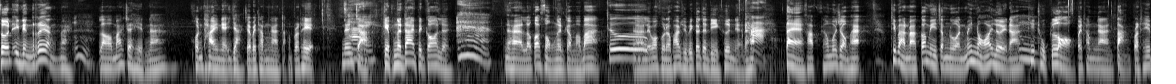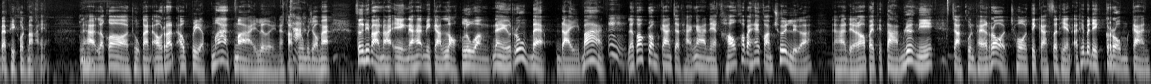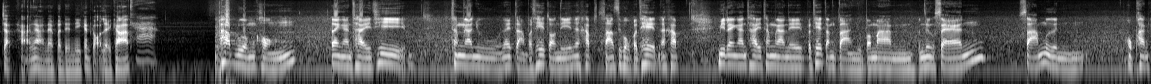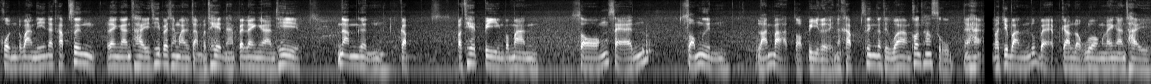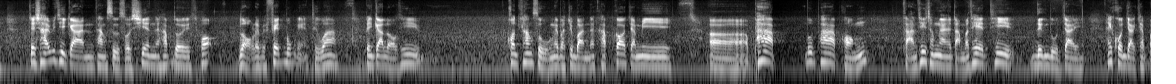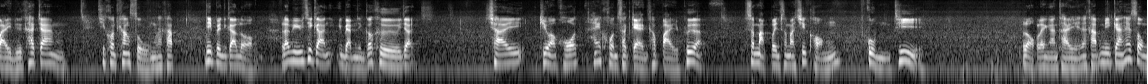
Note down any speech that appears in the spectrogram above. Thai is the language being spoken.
ส่วนอีกหนึ่งเรื่องแหมอืมเรามักจะเห็นนะ คนไทยเนี่ยอยากจะไปทำงานต่างประเทศ เนื่องจากใช่เก็บเงินได้เป็นก้อนเลยอ่านะฮะแล้วก็ส่งเงินกลับมาบ้านถูก นะเรียกว่าคุณภาพชีวิตก็จะดีขึ้นเนี่ยนะฮะค่ะแต่ครับท่านผู้ชมฮะที่ผ่านมาก็มีจำนวนไม่น้อยเลยนะ อืม ที่ถูกหลอกไปทำงานต่างประเทศแบบผิดกฎหมายอะนะฮะแล้วก็ถูกการเอารัดเอาเปรียบมากมายเลยนะครับค่ะท่านผู้ชมฮะซึ่งที่ผ่านมาเองนะฮะมีการหลอกลวงในรูปแบบใดบ้าง อืม แล้วก็กรมการจัดหางานเนี่ยเขาเข้าไปให้ความช่วยเหลือ นะฮะเดี๋ยวเราไปติดตามเรื่องนี้จากคุณไพโรธโชติกาเสถียรอธิบดีกรมการจัดหางานในประเด็นนี้กันก่อนเลยครับ ค่ะ ภาพรวมของแรงงานไทยที่ทำงานอยู่ในต่างประเทศตอนนี้นะครับ 36 ประเทศนะครับ มีแรงงานไทยทำงานในประเทศต่างๆ อยู่ประมาณ 1 3 6 0 0 0 คนประมาณนี้นะครับ ซึ่งแรงงานไทยที่ไปทำงานในต่างประเทศนะเป็นแรงงานที่นำเงินกับ ประเทศปีประมาณ 2 2 0 0 0 0 ล้านบาทต่อปีเลยนะครับ ซึ่งก็ถือว่าค่อนข้างสูงนะฮะปัจจุบันรูปแบบการหลอกลวงแรงงานไทย จะใช้วิธีการทางสื่อโซเชียลนะครับ โดยเฉพาะหลอกเลยไป Facebook เนี่ยถือว่าเป็นการหลอกที่ค่อนข้างสูงในปัจจุบันนะครับ ก็จะมีภาพรูปภาพของสถานที่ทำงานในต่างประเทศที่ดึงดูดใจ ให้คนอยากจะไปหรือค่าจ้าง ที่ค่อนข้างสูงนะครับ นี่เป็นการหลอก และมีวิธีการอีกแบบหนึ่งก็คือจะใช้ QR code ให้คนสแกนเข้าไป เพื่อสมัครเป็นสมาชิกของกลุ่มที่หลอกแรงงานไทยนะครับ มีการให้ส่ง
